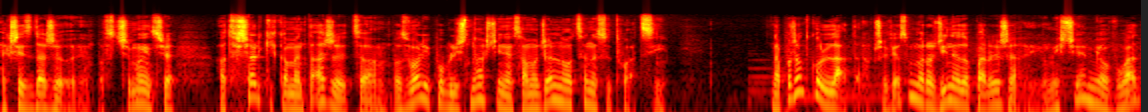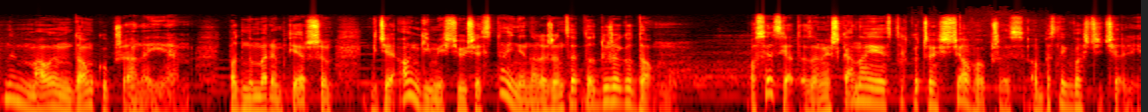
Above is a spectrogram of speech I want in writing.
jak się zdarzyły, powstrzymując się od wszelkich komentarzy, co pozwoli publiczności na samodzielną ocenę sytuacji. Na początku lata przywiozłem rodzinę do Paryża i umieściłem ją w ładnym, małym domku przy Alei M, pod numerem pierwszym, gdzie ongi mieściły się stajnie należące do dużego domu. Posesja ta zamieszkana jest tylko częściowo przez obecnych właścicieli.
